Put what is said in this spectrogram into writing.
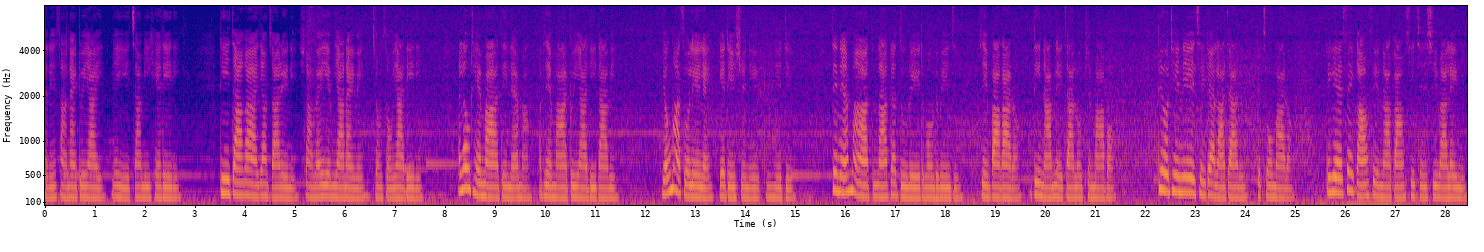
သတင်းစာ၌တွေ့ရ၏မျက်ရည်ကျမိခဲ့သေးသည်ဒီကြားကယောက်ျားတွေနှင့်ရှောင်လဲရမရနိုင်ပင်ကြုံဆုံရသေးသည်အလုတ်ထဲမှာတင်တန်းမှာအပြင်မှာတွေ့ရသည်သားပြီရုံးမှာဆိုရင်လည်းကဲတင်ရှင်နေဒူးနေတည်တင်တန်းမှာတနာတက်သူတွေတမုံတပင်းကြီး ပြင်ပါကတော့အတိနာမလဲကြလို့ဖြစ်မှာပေါ့ပြိုထင်းနေချင်းကပ်လာကြသည်တချို့မှာတော့တကယ်စိတ်ကောင်းစေနာကောင်းရှိချင်းရှိပါလိမ့်မည်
